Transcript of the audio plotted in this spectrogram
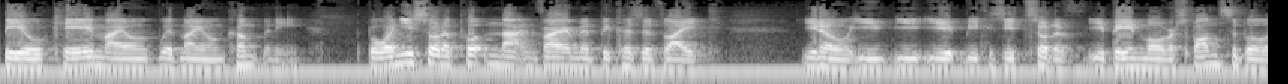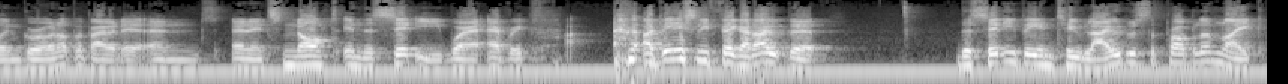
be okay my own with my own company. But when you sort of put in that environment because of like you know you, you, you because you sort of you're being more responsible and growing up about it and and it's not in the city where every I, I basically figured out that the city being too loud was the problem like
